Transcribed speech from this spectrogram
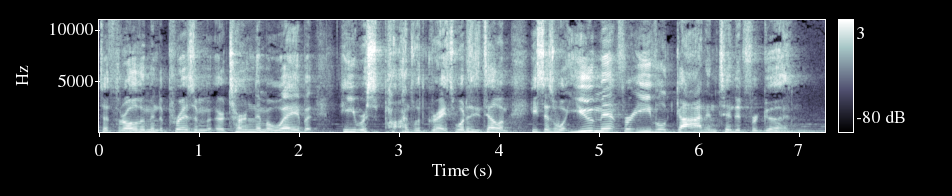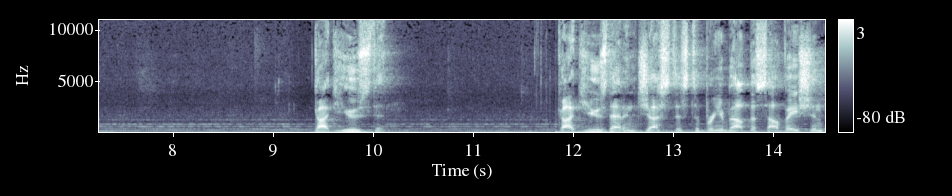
to throw them into prison or turn them away, but he responds with grace. What does he tell them? He says, What you meant for evil, God intended for good. God used it. God used that injustice to bring about the salvation,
